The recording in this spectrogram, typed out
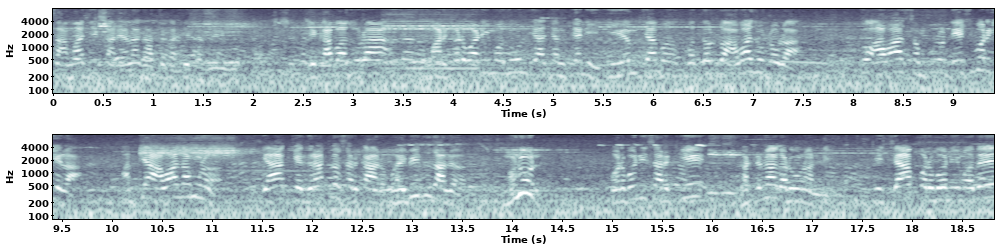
सामाजिक कार्याला घातक अशी ठरलेली गोष्ट एका बाजूला मार्कडवाडीमधून ज्या जनतेने ई एमच्या बद्दल जो आवाज उठवला तो आवाज संपूर्ण देशभर गेला. आणि त्या आवाजामुळं या केंद्रातलं सरकार भयभीत झालं. म्हणून परभणीसारखी घटना घडवून आणली की ज्या परभणीमध्ये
